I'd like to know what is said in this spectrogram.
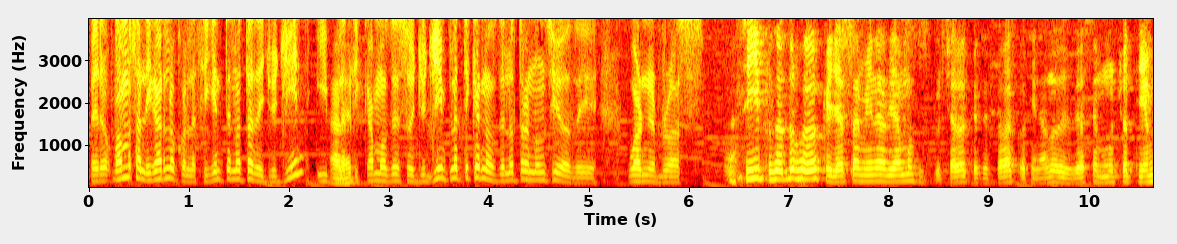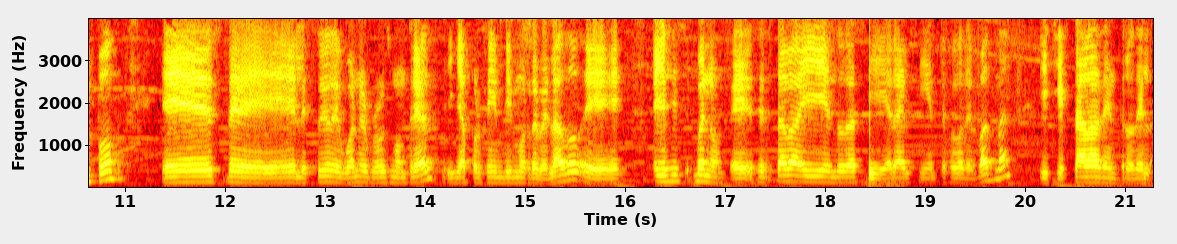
Pero vamos a ligarlo con la siguiente nota de Eugene y A ver. platicamos de eso. Eugene, platícanos del otro anuncio de Warner Bros. Sí, pues otro juego que ya también habíamos escuchado que se estaba cocinando desde hace mucho tiempo es del estudio de Warner Bros. Montreal y ya por fin vimos revelado. Eh, ellos sí, bueno, eh, se estaba ahí en duda si era el siguiente juego de Batman y si estaba dentro del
